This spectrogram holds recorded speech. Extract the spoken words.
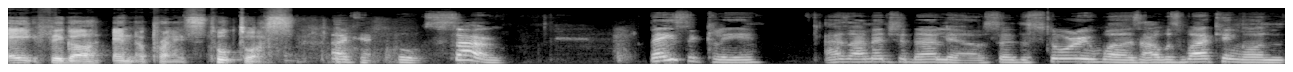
eight figure enterprise? Talk to us. Okay, cool. So basically, as I mentioned earlier, so the story was I was working on,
